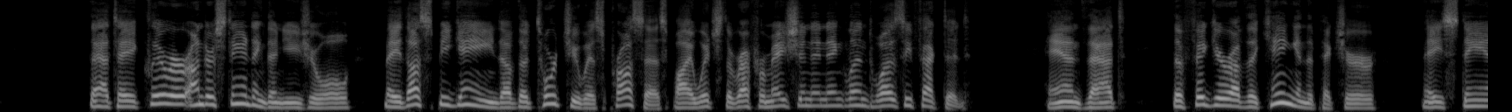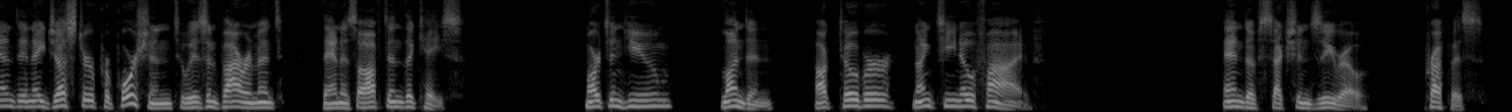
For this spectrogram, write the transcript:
that a clearer understanding than usual may thus be gained of the tortuous process by which the Reformation in England was effected, and that the figure of the king in the picture may stand in a juster proportion to his environment than is often the case. Martin Hume, London, October, 1905. End of section zero. Preface.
